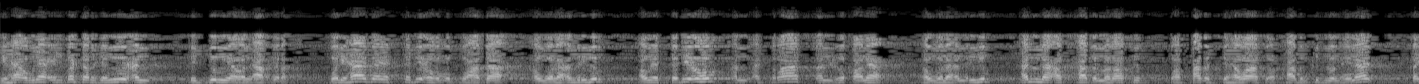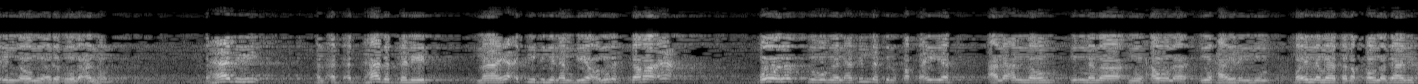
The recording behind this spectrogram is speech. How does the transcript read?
لهؤلاء البشر جميعا في الدنيا والآخرة. ولهذا يتبعهم الضعفاء أول أمرهم أو يتبعهم الأشراف العقلاء أول أمرهم. أما أصحاب المناصب وأصحاب الشهوات وأصحاب الكذب والعناد فإنهم يعرضون عنهم. فهذه هذا الدليل ما يأتي به الأنبياء من الشرائع هو نفسه من الأدلة القطعية على أنهم إنما يوحون يوحى إليهم وإنما يتلقون ذلك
